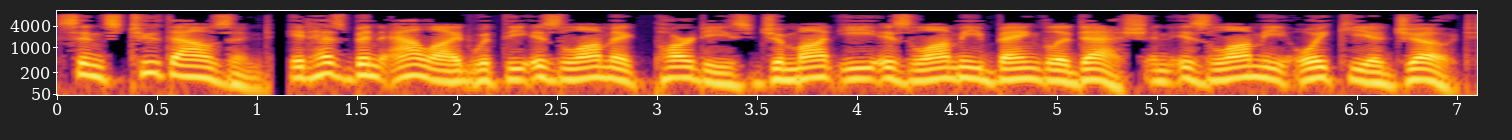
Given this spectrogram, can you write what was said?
Since 2000, it has been allied with the Islamic parties Jamaat-e-Islami Bangladesh and Islami Oikya Jot.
